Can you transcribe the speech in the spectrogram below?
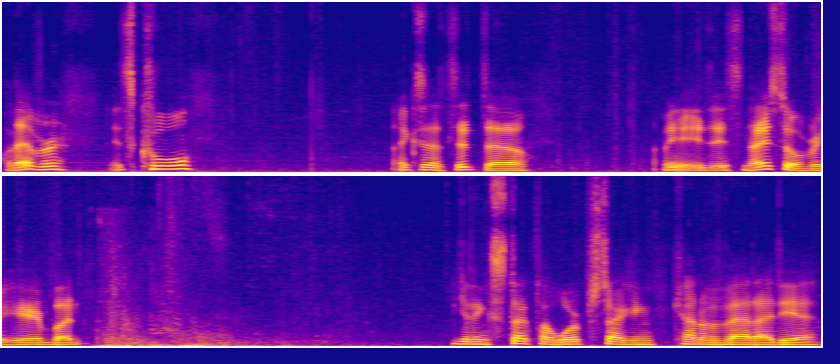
whatever. It's cool. I guess that's it, though. I mean, it, it's nice over here, but getting stuck by warp striking kind of a bad idea.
